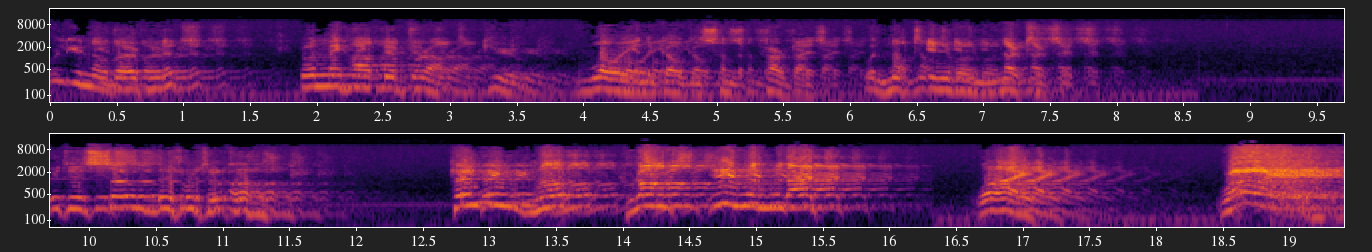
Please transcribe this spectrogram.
Will you not open it? One may hardly drought, you, worry in the golden sun of paradise, would not even notice it. It is so little to ask. Can you not grant even that? Why? Why?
